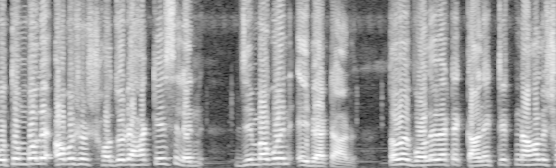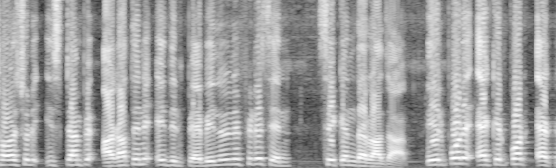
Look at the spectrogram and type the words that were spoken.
প্রথম বলে অবশ্য সজোরে হাঁকিয়েছিলেন জিম্বাবুয়েন এই ব্যাটার। তবে বলে ব্যাটে কানেক্টেড না হলে সরাসরি স্ট্যাম্পে আঘাত এনে এই দিন প্যাভিলিয়নে ফিরেছেন সেকেন্দার রাজা। এরপরে একের পর এক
